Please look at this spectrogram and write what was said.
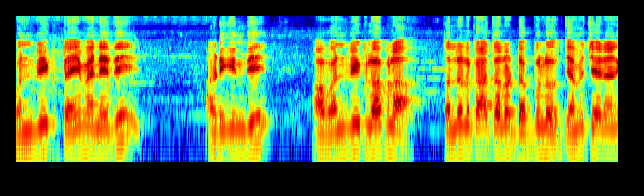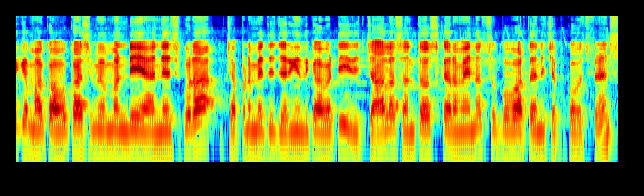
వన్ వీక్ టైం అనేది అడిగింది. ఆ వన్ వీక్ లోపల తల్లుల ఖాతాలో డబ్బులు జమ చేయడానికి మాకు అవకాశం ఇవ్వండి అనేసి కూడా చెప్పడం అయితే జరిగింది కాబట్టి ఇది చాలా సంతోషకరమైన శుభవార్త అని చెప్పుకోవచ్చు ఫ్రెండ్స్.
